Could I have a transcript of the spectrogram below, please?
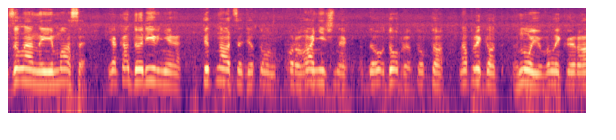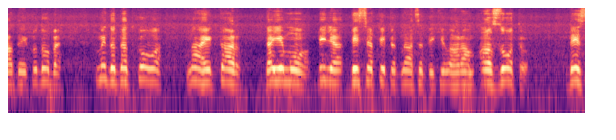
зеленої маси, яка дорівнює 15 тонн органічних до- добрив, тобто, наприклад, гною великої рогатої худоби, ми додатково на гектар даємо біля 10-15 кг азоту, десь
